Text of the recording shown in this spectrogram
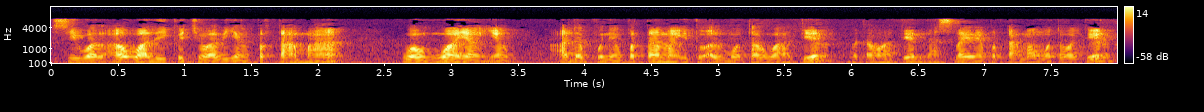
siwal awali kecuali yang pertama, wa yang yang adapun yang pertama itu al mutawatir, mutawatir. Nah, selain yang pertama mutawatir,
